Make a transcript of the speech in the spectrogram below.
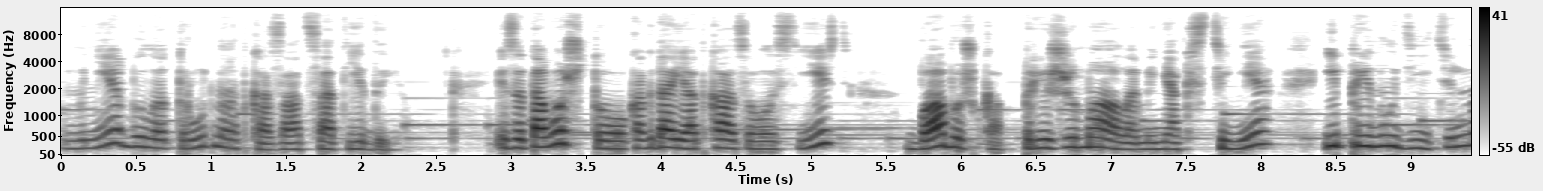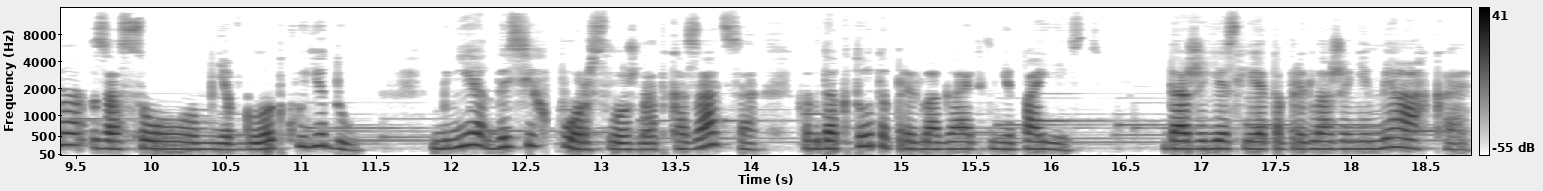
Мне было трудно отказаться от еды. Из-за того, что когда я отказывалась есть, бабушка прижимала меня к стене и принудительно засовывала мне в глотку еду. Мне до сих пор сложно отказаться, когда кто-то предлагает мне поесть. Даже если это предложение мягкое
